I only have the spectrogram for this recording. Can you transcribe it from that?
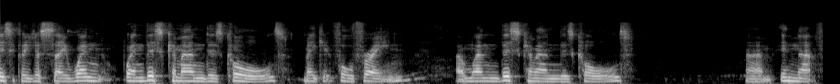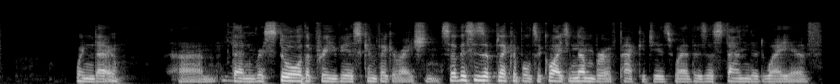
basically just say when when this command is called, make it full frame, and when this command is called um, in that window, um, Yeah. then restore the previous configuration. So this is applicable to quite a number of packages where there's a standard way of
